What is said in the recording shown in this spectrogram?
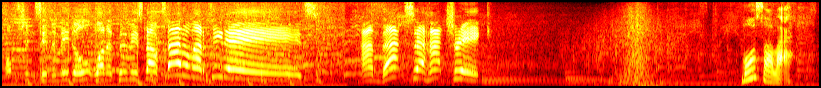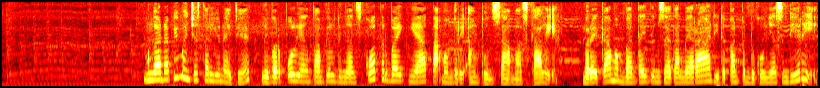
options in the middle, one of whom is Lautaro Martinez. And that's a hat trick. Mo Salah Menghadapi Manchester United, Liverpool yang tampil dengan skuad terbaiknya tak memberi ampun sama sekali. Mereka membantai tim setan merah di depan pendukungnya sendiri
